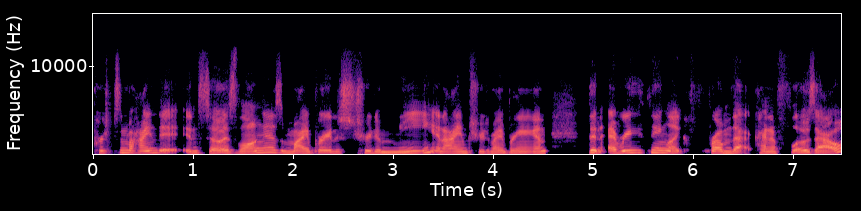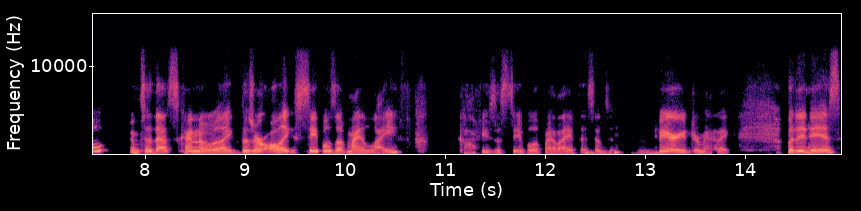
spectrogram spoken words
person behind it. And so as long as my brand is true to me and I am true to my brand, then everything like from that kind of flows out. And so that's kind of like those are all like staples of my life. Coffee is a staple of my life. That sounds very dramatic, but it is.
